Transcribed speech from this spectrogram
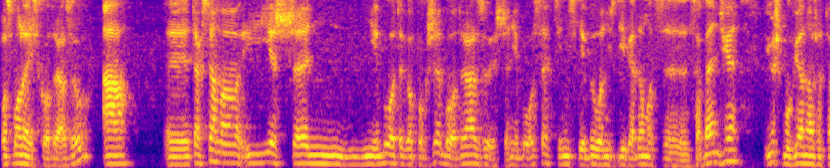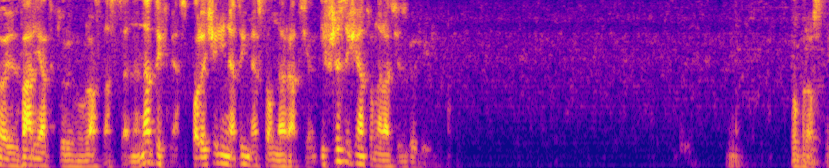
po Smoleńsku od razu, a y, tak samo jeszcze nie było tego pogrzebu od razu, jeszcze nie było sekcji, nic nie było, nic nie wiadomo, co, będzie. Już mówiono, że to jest wariat, który wlazł na scenę. Natychmiast, polecieli natychmiast tą narracją i wszyscy się na tą narrację zgodzili. No, po prostu.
